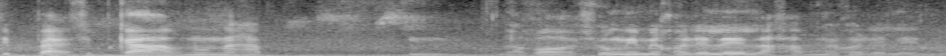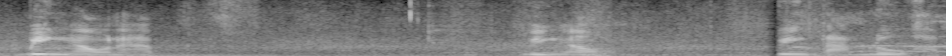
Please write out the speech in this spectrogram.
สิบแปดสิบเก้านู่นนะครับ อืม แล้วก็ช่วงนี้ไม่ค่อยได้เล่นแล้วครับ ไม่ค่อยได้เล่น วิ่งเอานะครับ วิ่งเอา วิ่งตามลูกครับ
